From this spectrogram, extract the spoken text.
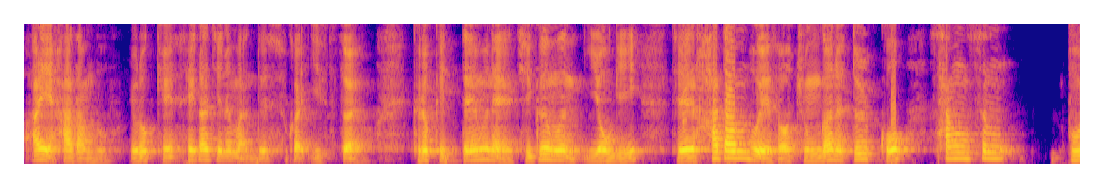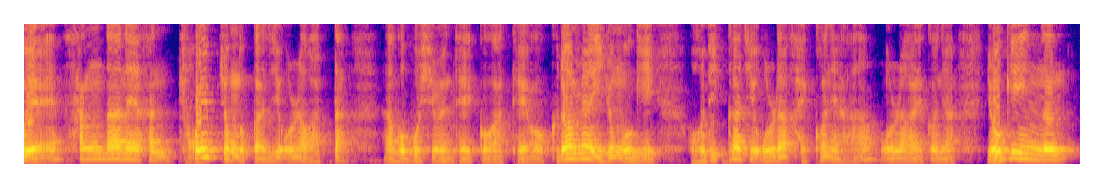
아예 하단부 이렇게 세 가지를 만들 수가 있어요. 그렇기 때문에 지금은 여기 제일 하단부에서 중간을 뚫고 상승부의 상단의 한 초입 정도까지 올라왔다 라고 보시면 될 것 같아요. 그러면 이 종목이 어디까지 올라갈 거냐 올라갈 거냐 여기 있는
